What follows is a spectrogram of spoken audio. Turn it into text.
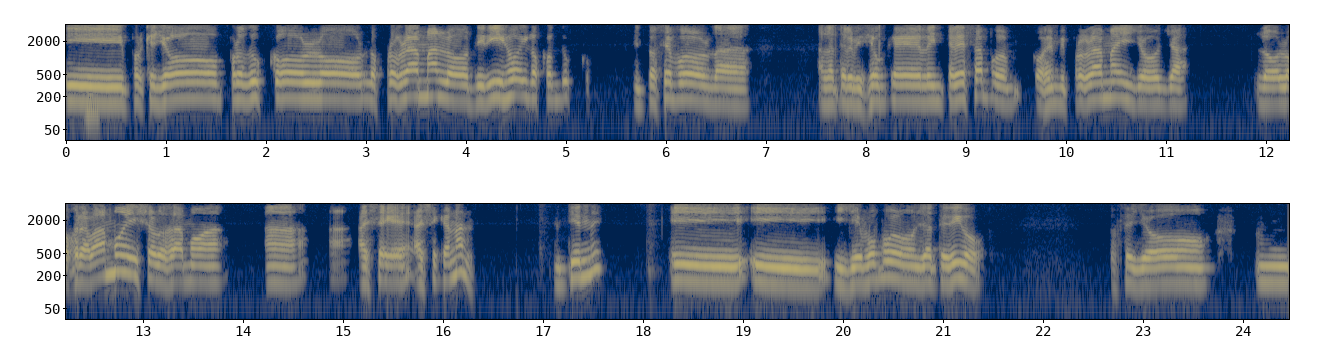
y porque yo produzco los, los programas, los dirijo y los conduzco. Entonces, pues la, a la televisión que le interesa, pues cogen mis programas y yo ya lo- los grabamos y se los damos a, a, a- ese, a ese canal. ¿Entiendes? Y, y, llevo, pues ya te digo, entonces yo mm,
